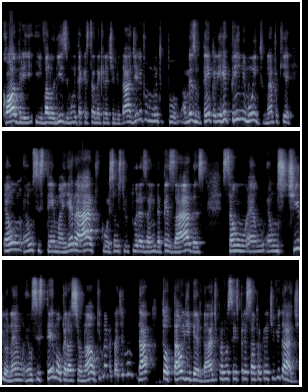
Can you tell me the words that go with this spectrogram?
cobre e valorize muito a questão da criatividade, ele, por muito, por, ao mesmo tempo, ele reprime muito, né? porque é um, é um sistema hierárquico, são estruturas ainda pesadas, são, é, um, é um estilo, né? é um sistema operacional que, na verdade, não dá total liberdade para você expressar a sua criatividade,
